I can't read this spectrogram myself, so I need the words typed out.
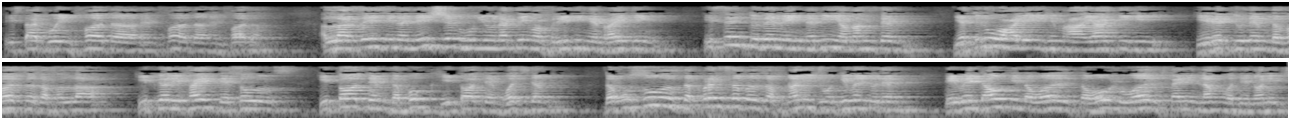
they start going further and further and further. Allah says in a nation who knew nothing of reading and writing, He sent to them a Nabi amongst them. يَتْلُو عَلَيْهِمْ آيَاتِهِ He read to them the verses of Allah. He purified their souls. He taught them the book, He taught them wisdom. The usuls, the principles of knowledge were given to them. They went out in the world, the whole world fell in love with their knowledge.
